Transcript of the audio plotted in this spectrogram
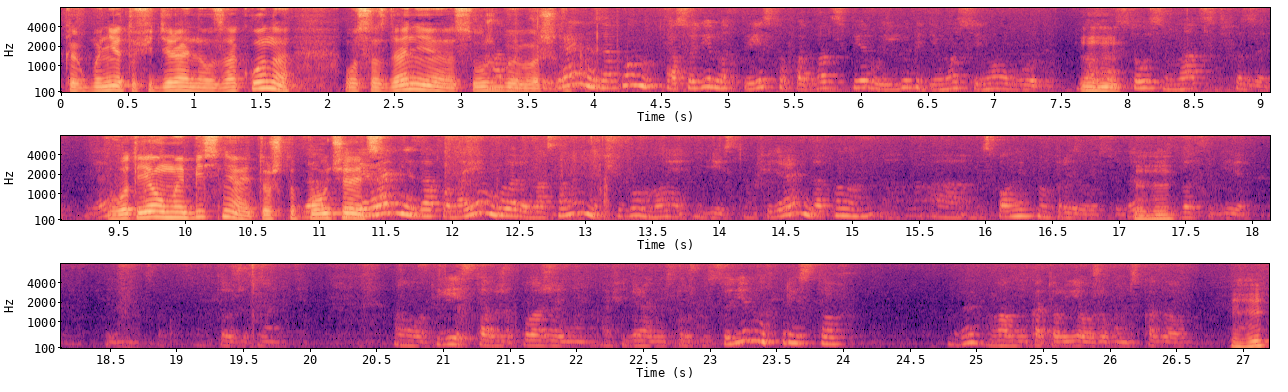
как бы нету федерального закона о создании службы Смотрите, вашей. Федеральный закон о судебных приставах от 21 июля 1997 года. Номер 118 ФЗ. да? Вот я вам объясняю, то, что Да, получается... Федеральный закон, а я вам говорю, на основании чего мы действуем. Федеральный закон о исполнительном производстве, да, Мгм. 29 тоже знаете. Вот. Есть также положение о Федеральной службе судебных приставов, да, главное, которые я уже вам сказала. Мгм.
